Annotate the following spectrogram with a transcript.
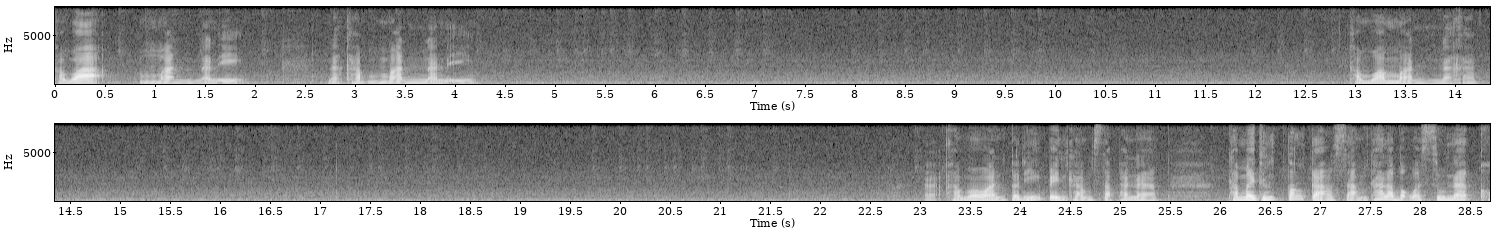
คำว่ามันนั่นเองนะครับมันนั่นเองคำว่ามันนะครับ คำว่าวันตัวนี้เป็นคำสรรพนามทำไมถึงต้องกล่าวซ้ำถ้าเราบอกว่าสุนัขข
